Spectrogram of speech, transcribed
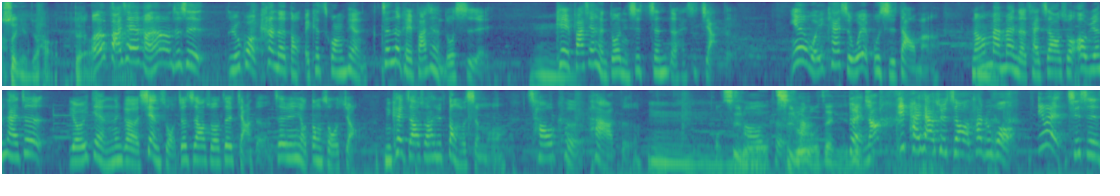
顺眼就好了。对啊，我就发现好像就是，如果看得懂 X 光片，真的可以发现很多事哎、嗯，可以发现很多你是真的还是假的。因为我一开始我也不知道嘛，然后慢慢的才知道说，哦，原来这有一点那个线索，就知道说这是假的，这边有动手脚，你可以知道说他去动了什么，超可怕的。嗯，好赤裸赤裸裸在你的对然后一拍下去之后，他如果因为其实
